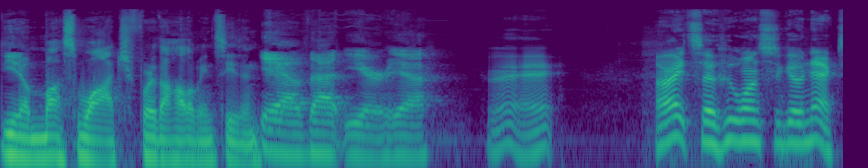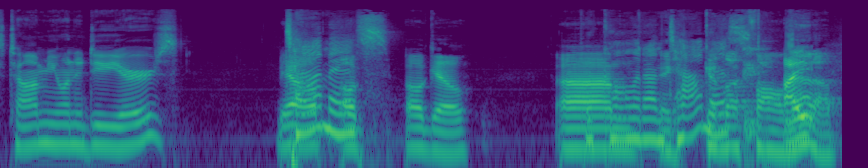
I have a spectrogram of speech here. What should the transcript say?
you know, must watch for the Halloween season. Yeah, that year. Yeah. All right. All right. So who wants to go next? Tom, you want to do yours? Yeah, I'll- I'll- Thomas. I'll, go. We're Um, calling on Hey, Thomas. Good luck following I that up.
